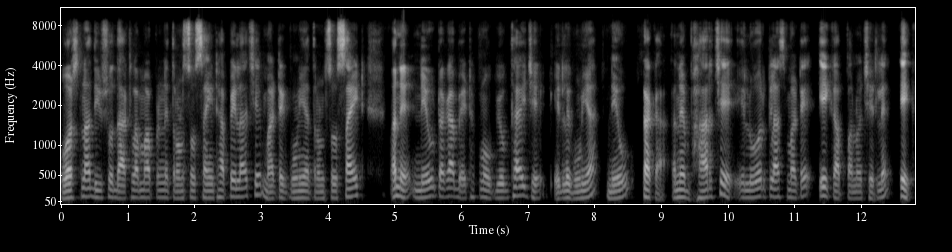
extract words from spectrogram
વર્ષના દિવસો દાખલામાં આપણને ત્રણસો સાહીઠ આપેલા છે, માટે ગુણ્યા ત્રણસો સાહીઠ અને નેવું ટકા બેઠકનો ઉપયોગ થાય છે એટલે ગુણ્યા નેવું ટકા. અને ભાર છે એ લોઅર ક્લાસ માટે એક આપવાનો છે એટલે એક.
